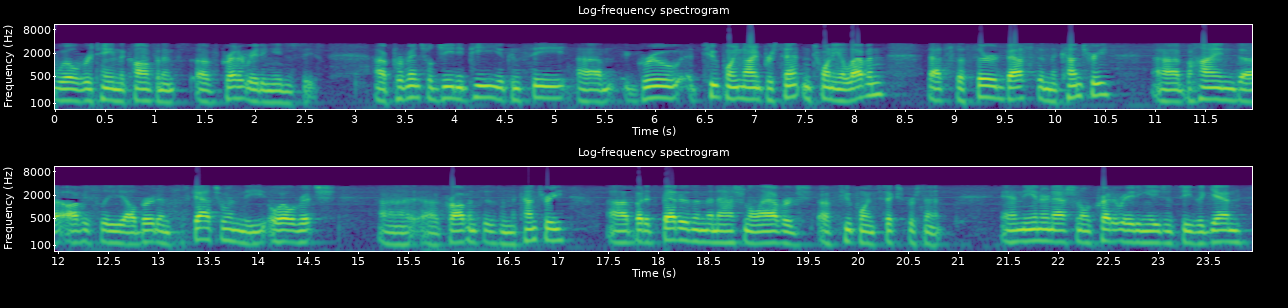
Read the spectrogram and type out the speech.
will retain the confidence of credit rating agencies. Uh, provincial GDP, you can see, um, grew 2.9% in 2011. That's the third best in the country, uh, behind uh, obviously Alberta and Saskatchewan, the oil-rich uh, uh, provinces in the country, uh, but it's better than the national average of 2.6%. And the international credit rating agencies, again,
